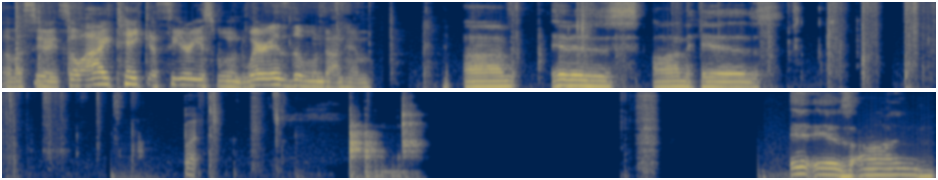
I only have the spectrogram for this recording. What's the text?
of a serious. So I take a serious wound. Where is the wound on him? Um, it is on his. But It is on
